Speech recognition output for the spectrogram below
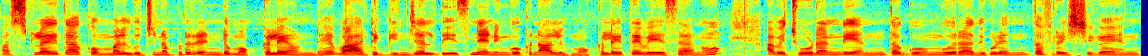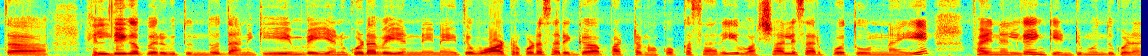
ఫస్ట్లో అయితే ఆ కొమ్మలు గుచ్చినప్పుడు రెండు మొక్కలే ఉండే. వాటి గింజలు తీసి నేను ఇంకొక నాలుగు మొక్కలు అయితే వేశాను. అవి చూడండి ఎంత గోంగూర అది కూడా ఎంత ఫ్రెష్గా ఎంత హెల్తీగా పెరుగుతుందో. దానికి ఏం వేయను కూడా వేయను నేనైతే. వాటర్ కూడా సరిగ్గా పట్టను ఒక్కొక్కసారి. వర్షాలే సరిపోతూ ఉన్నాయి. ఫైనల్గా ఇంక ఇంటి ముందు కూడా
